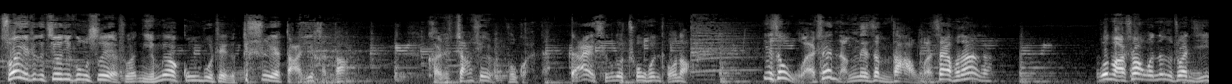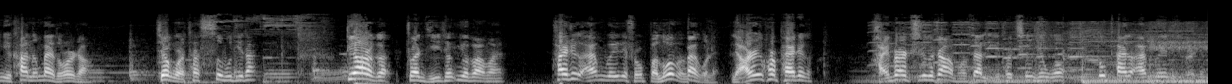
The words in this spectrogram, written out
所以这个经纪公司也说，你们要公布这个，事业打击很大。可是张学友不管他，这爱情都冲昏头脑。你说我这能耐这么大，我在乎那个？我马上我弄个专辑，你看能卖多少张？结果他肆无忌惮。第二个专辑叫《月半弯》，拍这个 MV 的时候把罗美带过来，俩人一块拍这个，海边支个帐篷，在里头卿卿我我，都拍到 MV 里边去。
